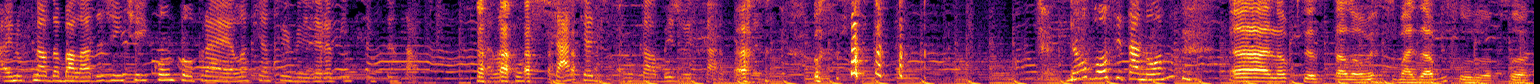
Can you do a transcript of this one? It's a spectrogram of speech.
Aí no final da balada a gente contou pra ela que a cerveja era 25 centavos. Ela ficou chateadíssima que ela beijou esse cara. por causa disso. Não vou citar nomes. Ah, não precisa citar nomes, mas é um absurdo. A pessoa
